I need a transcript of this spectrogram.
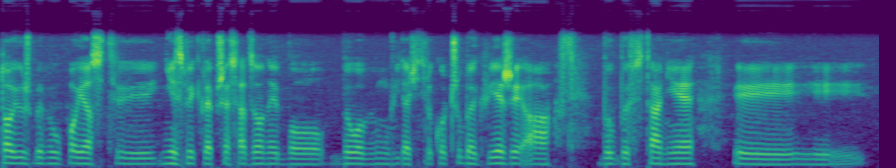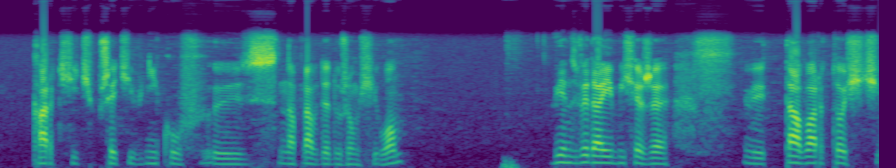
to już by był pojazd y, niezwykle przesadzony, bo byłoby mu widać tylko czubek wieży, a byłby w stanie y, karcić przeciwników y, z naprawdę dużą siłą. Więc wydaje mi się, że ta wartość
